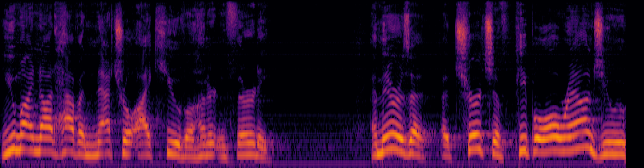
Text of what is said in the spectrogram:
you might not have a natural IQ of 130. And there is a, a church of people all around you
